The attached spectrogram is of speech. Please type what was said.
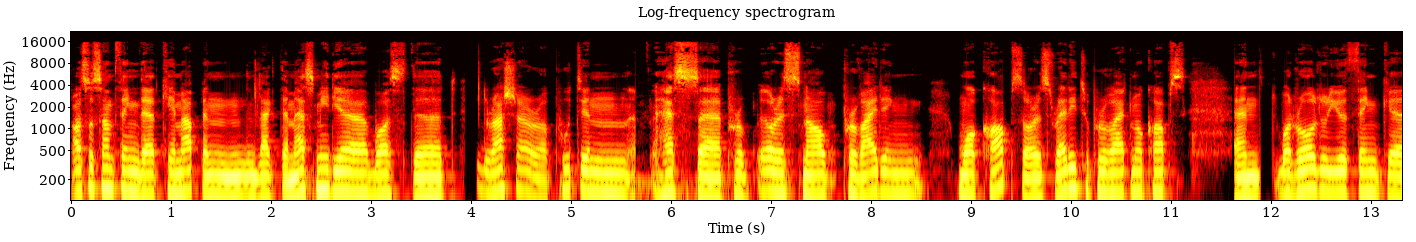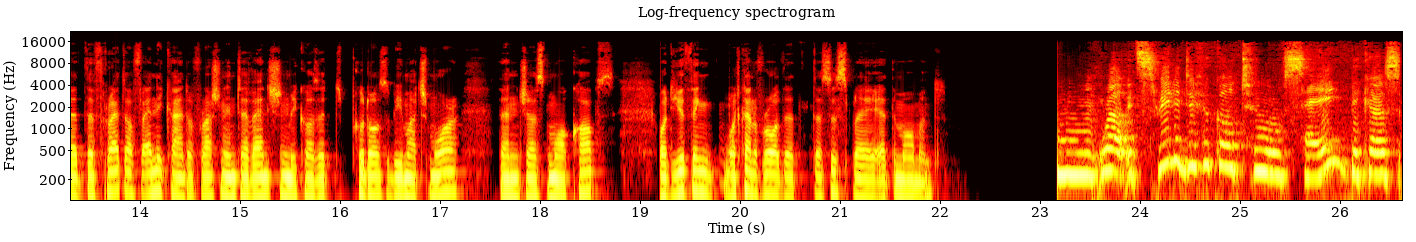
Also something that came up in like the mass media was that Russia or Putin has uh, or is now providing more cops or is ready to provide more cops and what role do you think uh, the threat of any kind of Russian intervention, because it could also be much more than just more cops, what do you think, what kind of role that, does this play at the moment? Mm, well, it's really difficult to say because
